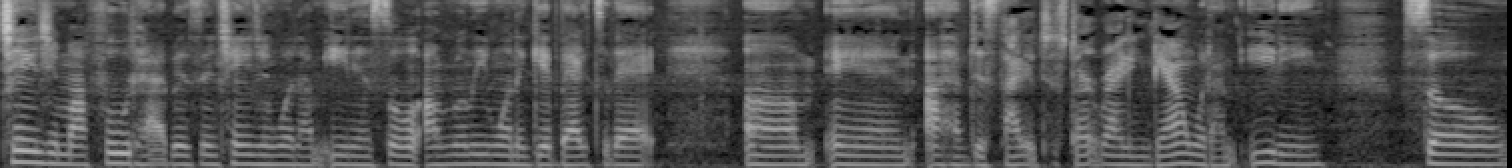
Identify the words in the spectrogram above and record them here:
changing my food habits and changing what I'm eating. So I really want to get back to that um, and I have decided to start writing down what I'm eating. So,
